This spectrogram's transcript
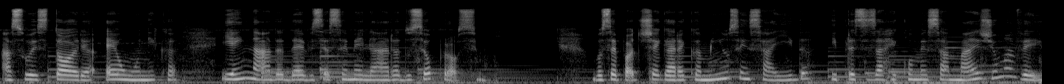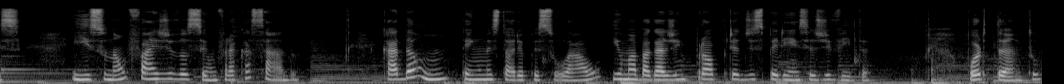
A sua história é única e em nada deve se assemelhar à do seu próximo. Você pode chegar a caminho sem saída e precisar recomeçar mais de uma vez e isso não faz de você um fracassado. Cada um tem uma história pessoal e uma bagagem própria de experiências de vida. Portanto,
